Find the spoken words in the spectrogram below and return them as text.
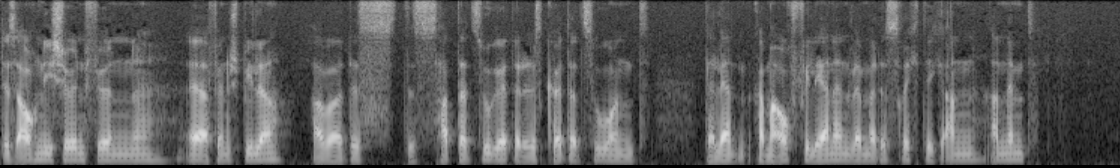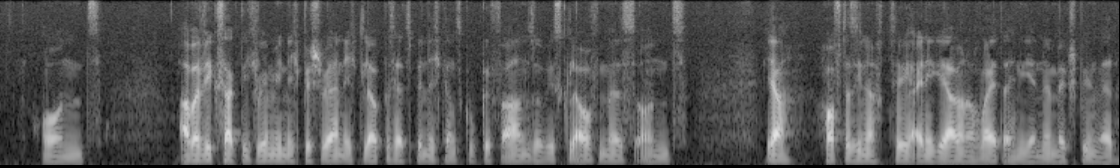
Ist auch nie schön für einen, äh, für einen Spieler, aber das, das hat dazugehört oder das gehört dazu und da lernt, kann man auch viel lernen, wenn man das richtig an, annimmt. Und, aber wie gesagt, ich will mich nicht beschweren. Ich glaube, bis jetzt bin ich ganz gut gefahren, so wie es gelaufen ist. Und ja, hoffe, dass ich natürlich einige Jahre noch weiterhin hier in Nürnberg spielen werde.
